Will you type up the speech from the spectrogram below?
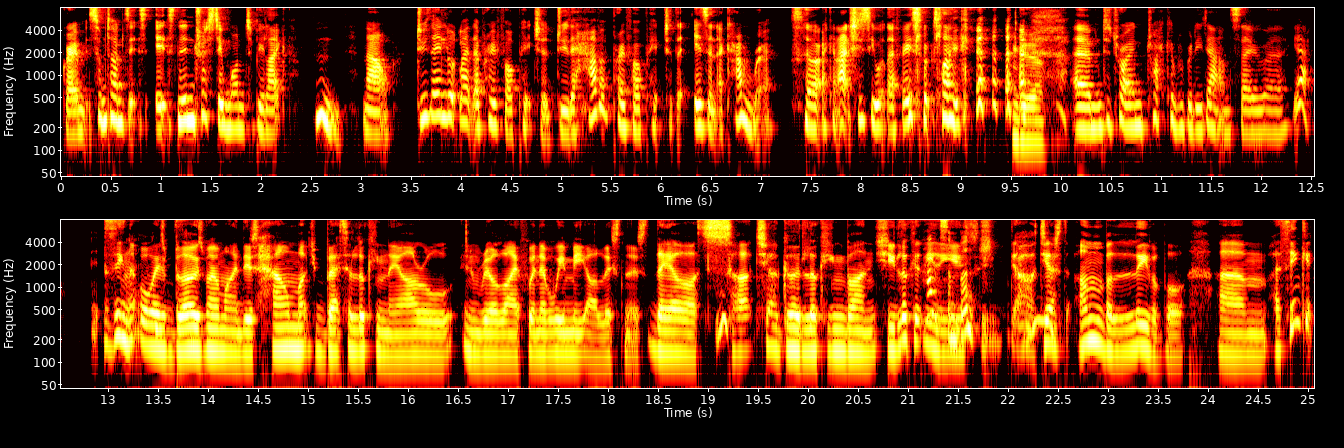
graham sometimes it's it's an interesting one to be like hmm now do they look like their profile picture? Do they have a profile picture that isn't a camera? So i can actually see what their face looks like. Yeah. um to try and track everybody down. So uh, yeah The it's, thing that always blows my mind is how much better looking they are all in real life whenever we meet our listeners. They are such a good looking bunch. You look at you, know, you oh, just unbelievable. Um, I think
